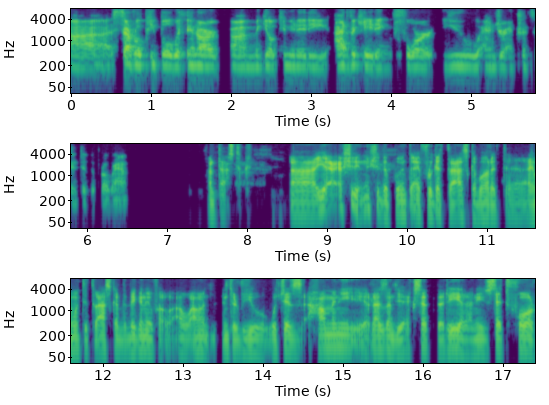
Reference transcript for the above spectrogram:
uh, several people within our uh, McGill community advocating for you and your entrance into the program. Fantastic. Uh, yeah, actually, initially the point I forgot to ask about it. Uh, I wanted to ask at the beginning of our, our, interview, which is how many residents do you accept per year? And you said four.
